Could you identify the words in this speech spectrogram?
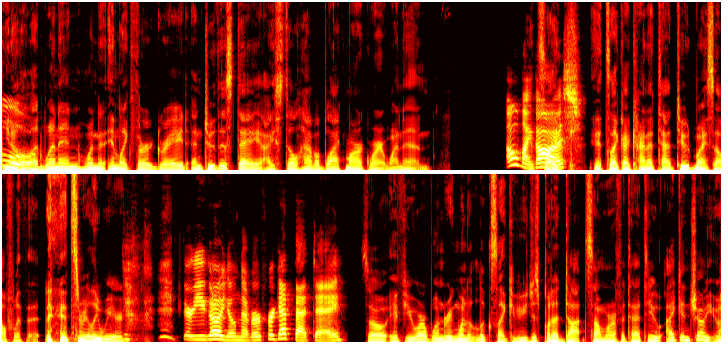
you know the Oh. lead went in when in like third grade. And to this day, I still have a black mark where it went in. Oh my It's gosh. Like, it's like I kind of tattooed myself with it. It's really weird. there you go. You'll never forget that day. So if you are wondering what it looks like, if you just put a dot somewhere of a tattoo, I can show you.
